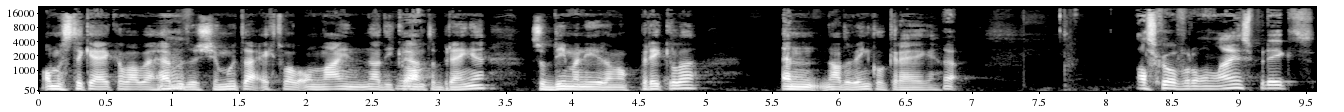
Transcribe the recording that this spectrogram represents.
om eens te kijken wat we hebben. Mhm. Dus je moet dat echt wel online naar die klanten brengen. Dus op die manier dan ook prikkelen en naar de winkel krijgen. Ja. Als je over online spreekt,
